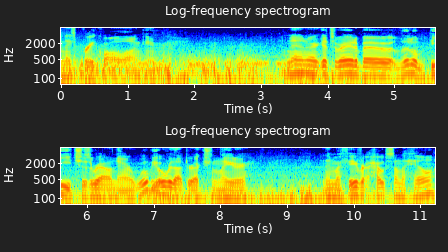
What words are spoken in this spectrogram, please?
nice break wall along here. And then where it gets right about Little Beach is around there. We'll be over that direction later. And then my favorite house on the hill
